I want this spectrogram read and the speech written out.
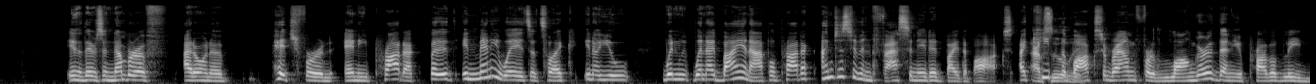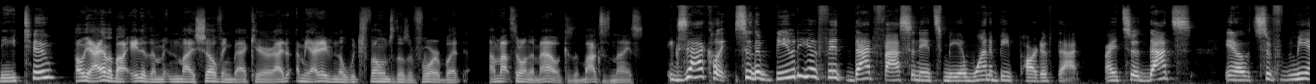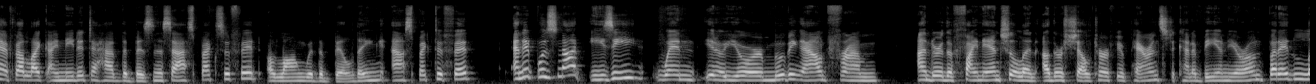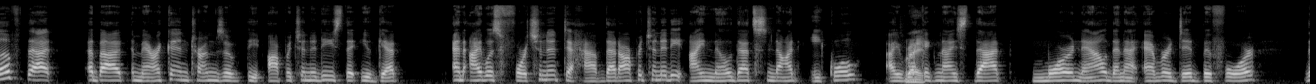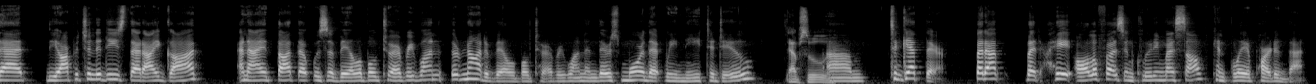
You know, there's a number of I don't want to pitch for an, any product, but it, in many ways, it's like you know you when when I buy an Apple product, I'm just even fascinated by the box. I Absolutely. keep the box around for longer than you probably need to. Oh yeah, I have about eight of them in my shelving back here. I, I mean, I don't even know which phones those are for, but I'm not throwing them out because the box is nice. Exactly. So the beauty of it that fascinates me. I want to be part of that, right? So that's you know, so for me, I felt like I needed to have the business aspects of it along with the building aspect of it. And it was not easy when, you know, you're moving out from under the financial and other shelter of your parents to kind of be on your own. But I love that about America in terms of the opportunities that you get. And I was fortunate to have that opportunity. I know that's not equal. I right. recognize that more now than I ever did before. That the opportunities that I got and I thought that was available to everyone, they're not available to everyone. And there's more that we need to do. Absolutely. Um, to get there. But I, but hey, all of us, including myself, can play a part in that.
